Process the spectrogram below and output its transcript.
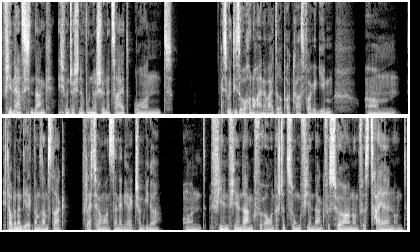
Vielen herzlichen Dank. Ich wünsche euch eine wunderschöne Zeit und es wird diese Woche noch eine weitere Podcast-Folge geben. Ähm, ich glaube dann direkt am Samstag. Vielleicht hören wir uns dann ja direkt schon wieder. Und vielen, vielen Dank für eure Unterstützung. Vielen Dank fürs Hören und fürs Teilen und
